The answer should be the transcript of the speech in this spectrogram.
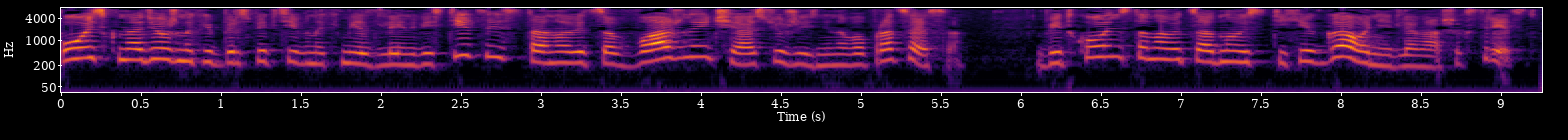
поиск надежных и перспективных мест для инвестиций становится важной частью жизненного процесса. Биткоин становится одной из тихих гаваней для наших средств.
